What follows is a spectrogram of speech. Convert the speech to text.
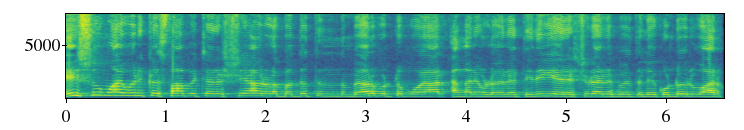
യേശുവുമായി ഒരിക്കൽ സ്ഥാപിച്ച രക്ഷയാനുള്ള ബന്ധത്തിൽ നിന്നും വേർപെട്ടു പോയാൽ അങ്ങനെയുള്ളവരെ തിരികെ രക്ഷയുടെ അനുഭവത്തിലേക്ക് കൊണ്ടുവരുവാൻ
